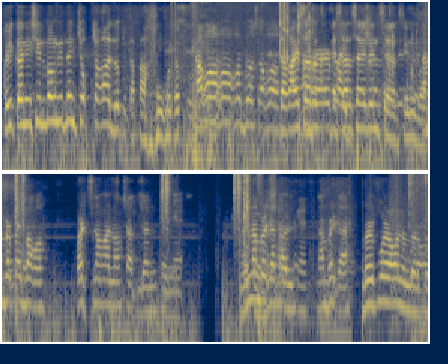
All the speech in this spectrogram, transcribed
Uy, kanin sino bang need ng chok tsaka loop? Itatapong ko na to. Ako, ako, ako, boss, ako. Tsaka SR, SR silencer. Sino ba? Number 5 ako. Parts ng ano, shotgun, kenge. Ang number ka, tol? Number ka? Number 4 ako, number 4.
